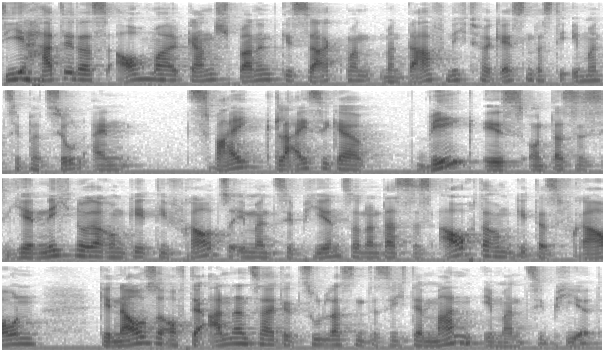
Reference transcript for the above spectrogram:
die hatte das auch mal ganz spannend gesagt, man, man darf nicht vergessen, dass die Emanzipation ein zweigleisiger Weg ist und dass es hier nicht nur darum geht, die Frau zu emanzipieren, sondern dass es auch darum geht, dass Frauen genauso auf der anderen Seite zulassen, dass sich der Mann emanzipiert.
